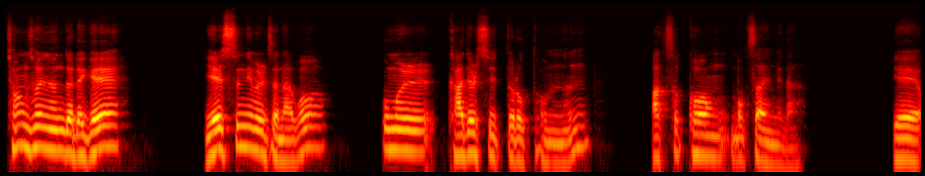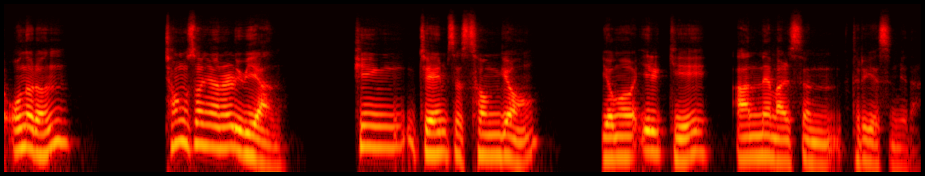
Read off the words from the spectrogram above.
청소년들에게 예수님을 전하고 꿈을 가질 수 있도록 돕는 박석홍 목사입니다. 예, 오늘은 청소년을 위한 킹 제임스 성경 영어 읽기 안내 말씀 드리겠습니다.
